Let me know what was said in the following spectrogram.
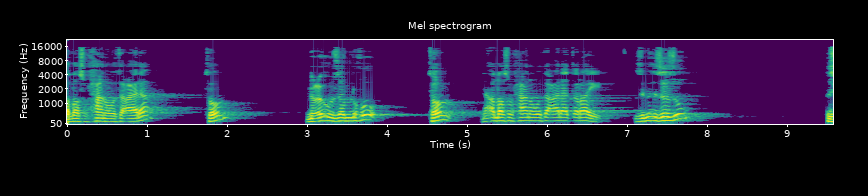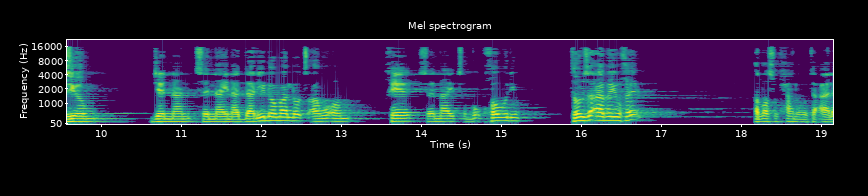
ኣላ ስብሓን ወተላ እቶም ንዕኡ ዘምልኹ እቶም ንኣላ ስብሓን ወተላ ጥራይ ዝምእዘዙ እዚኦም ጀናን ሰናይን ኣዳልዩ ሎም ኣሎ ፃምኦም ር ሰናይ ፅቡቕ ክኸውን እዩ እቶም ዝኣበዩ ኸ ኣላ ስብሓን ወተላ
